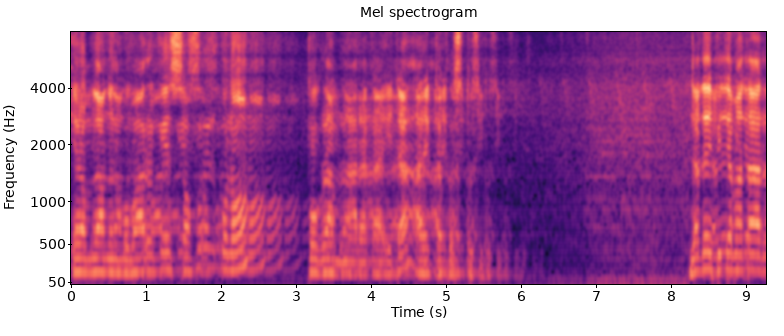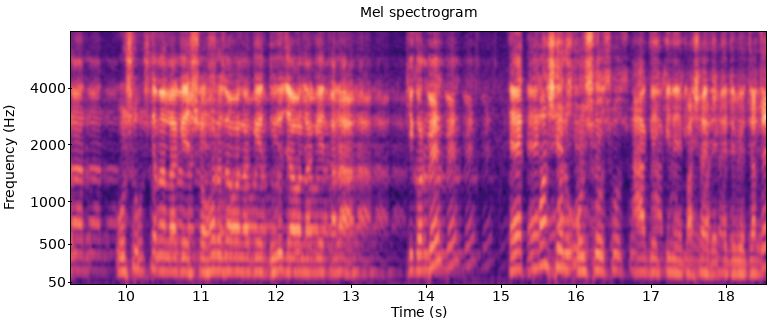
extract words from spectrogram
এ রমজানুল সফরের কোনো প্রোগ্রাম না রাখা এটা আরেকটা প্রস্তুতি। যাদের পিতামাতার অসুখ কেনা লাগে শহরে যাওয়া লাগে দূরে যাওয়া লাগে তারা কি করবে? এক মাসের ওষুধ আগে কিনে বাসায় রেখে দেবে যাতে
